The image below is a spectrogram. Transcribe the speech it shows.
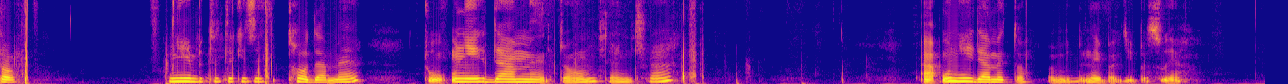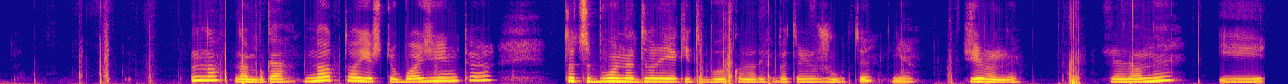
To. Nie, bo to takie, to damy. Tu u nich damy tą tęczę. A u niej damy to, bo mi najbardziej pasuje. No, dobra. No to jeszcze łazienka. To, co było na dole, jakie to były kolory? Chyba ten żółty? Nie. Zielony. Zielony i...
